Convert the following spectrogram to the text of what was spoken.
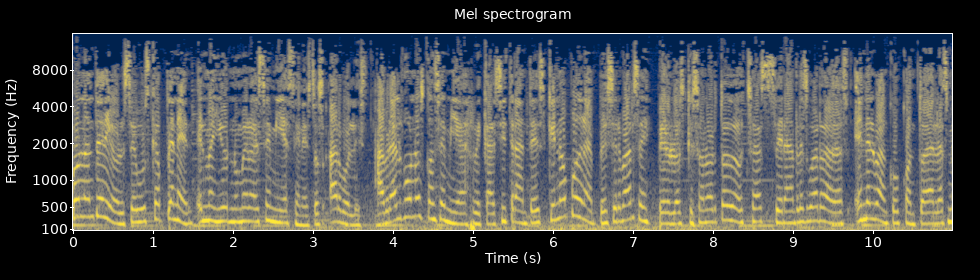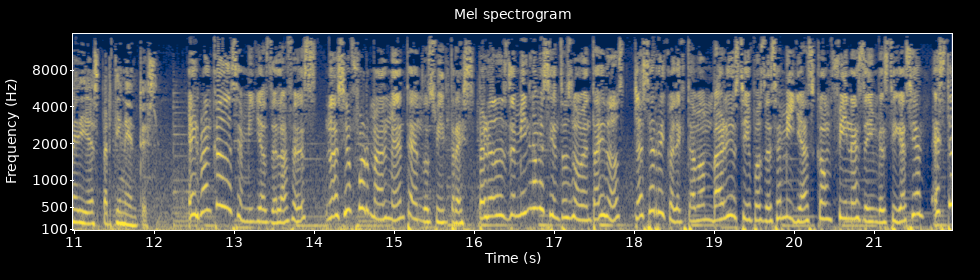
Con lo anterior se busca obtener el mayor número de semillas en estos árboles. Habrá algunos con semillas recalcitrantes que no podrán preservarse, pero los que son ortodoxas serán resguardadas en el banco con todas las medidas pertinentes. El Banco de Semillas de la FES nació formalmente en 2003, pero desde 1992 ya se recolectaban varios tipos de semillas con fines de investigación. Este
